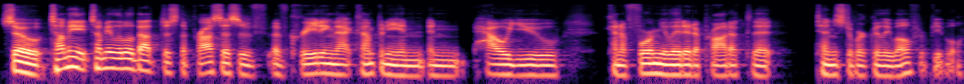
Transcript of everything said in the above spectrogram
So, tell me tell me a little about just the process of of creating that company and and how you kind of formulated a product that tends to work really well for people.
